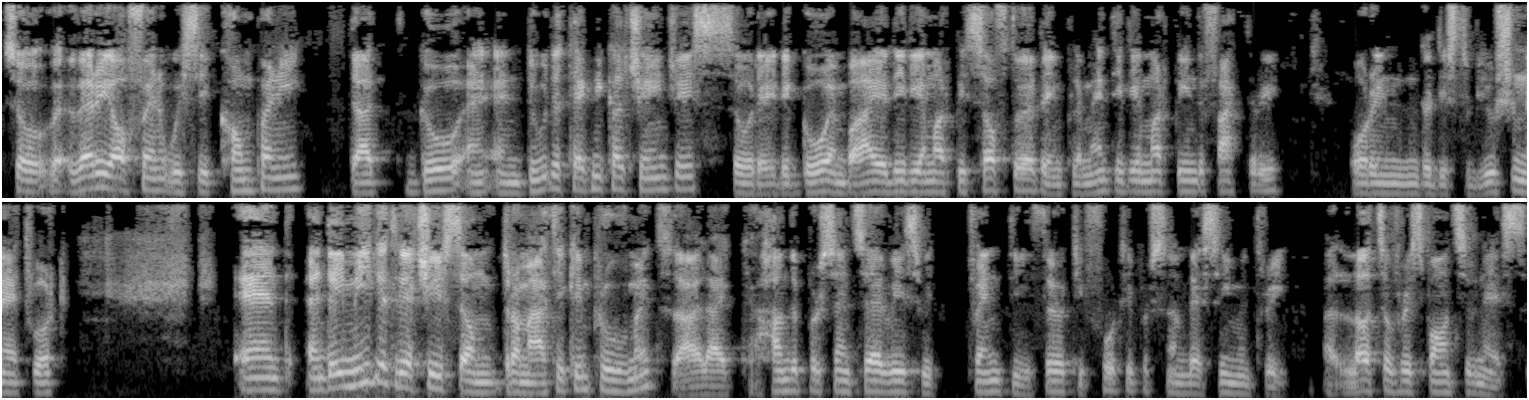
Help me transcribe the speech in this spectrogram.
So very often we see company that go and, and, do the technical changes. So they, they go and buy a DDMRP software, they implement DDMRP in the factory or in the distribution network. And, and they immediately achieve some dramatic improvements, uh, like 100% service with 20, 30, 40% less inventory, uh, lots of responsiveness,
